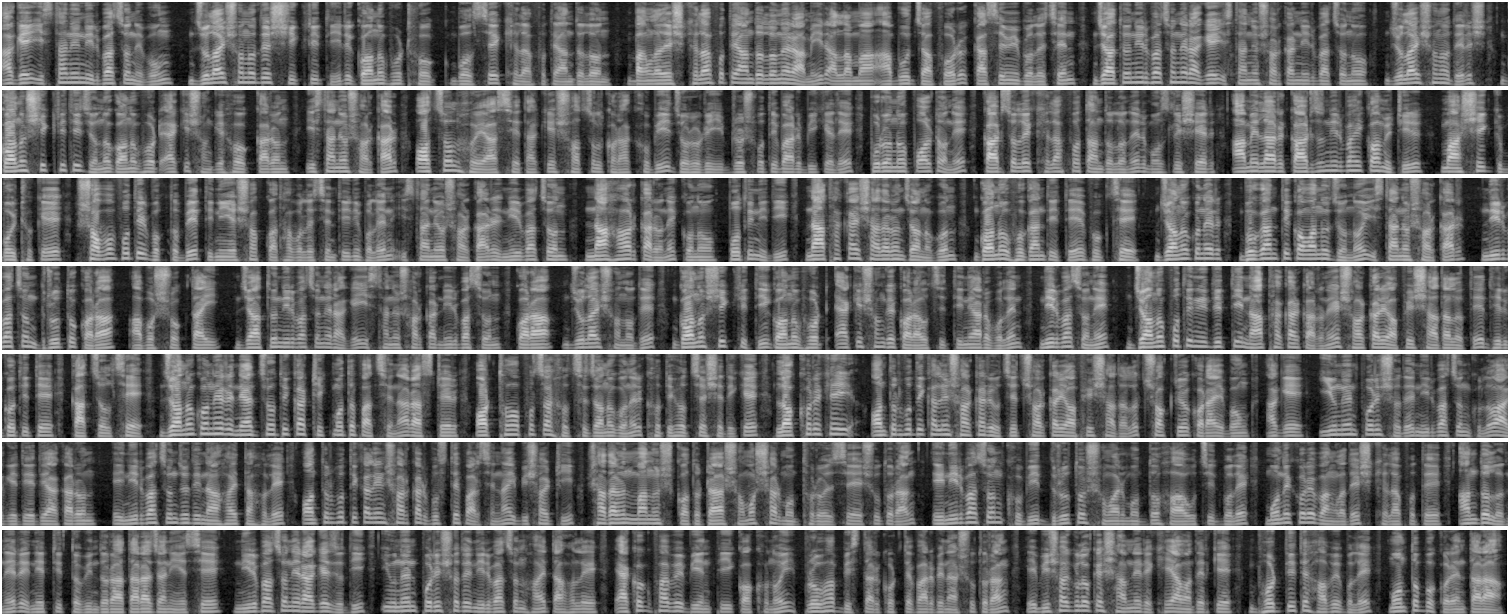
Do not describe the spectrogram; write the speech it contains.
আগে স্থানীয় নির্বাচন এবং জুলাই সনদের স্বীকৃতির গণভোট হোক বলছে খেলাফতে আন্দোলন। বাংলাদেশ খেলাফতে আন্দোলনের আমির আল্লামা আবু জাফর কাসেমি বলেছেন, জাতীয় নির্বাচনের আগে স্থানীয় সরকার নির্বাচন ও জুলাই সনদের গণস্বীকৃতির জন্য গণভোট একই সঙ্গে হোক, কারণ স্থানীয় সরকার অচল হয়ে আছে তাকে সচল করা খুবই জরুরি। বৃহস্পতিবার বিকেলে পুরনো পল্টনে কার্যালয়ে খেলাফত আন্দোলনের মজলিসের আমেলার কার্যনির্বাহী কমিটির মাসিক বৈঠকে সভাপতির বক্তব্যে তিনি এসব কথা বলেছেন। তিনি বলেন, স্থানীয় সরকার নির্বাচন না হওয়ার কারণে কোনো প্রতিনিধি না থাকায় সাধারণ জনগণ গণভোগান্তিতে ভুগছে। জনগণের ভোগান্তি কমানোর জন্য স্থানীয় সরকার নির্বাচন দ্রুত করা আবশ্যক। তাই জাতীয় নির্বাচনের আগে স্থানীয় সরকার নির্বাচন করা জুলাই সনদে গণস্বীকৃতি, গণভোট একই সঙ্গে করা উচিত। তিনি আরও বলেন, নির্বাচনে জনপ্রতিনিধিত্ব না থাকার কারণে সরকারি অফিস আদালতে ধীরগতিতে কাজ চলছে। জনগণের ন্যায্য অধিকার ঠিকমতো পাচ্ছে না, রাষ্ট্রের অর্থ অপচয় হচ্ছে, জনগণের ক্ষতি হচ্ছে সেদিকে লক্ষ্য রেখেই অন্তর্বর্তীকালীন সরকারের উচিত সরকারি অফিস আদালত সক্রিয় করা এবং আগে ইউনিয়ন পরিষদে নির্বাচনগুলো আগে দিয়ে দেওয়া কারণ এই নির্বাচন যদি না হয় তাহলে অন্তর্বর্তীকালীন সরকার বুঝতে পারছে না এই বিষয়টি। সাধারণ মানুষ কতটা সমস্যার মধ্যে রয়েছে, সুতরাং এই নির্বাচন খুবই দ্রুত সময়ের মধ্যে হওয়া উচিত বলে মনে করে বাংলাদেশ খেলাফতে আন্দোলনের নেতৃত্ববৃন্দরা তারা জানিয়েছে, নির্বাচনের আগে যদি ইউনিয়ন পরিষদে নির্বাচন হয়, তাহলে এককভাবে বিএনপি কখনোই প্রভাব বিস্তার করতে পারবে না। সুতরাং এ বিষয়গুলোকে সামনে রেখে আমাদেরকে ভোট দিতে হবে বলে মন্তব্য করেন তারা।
